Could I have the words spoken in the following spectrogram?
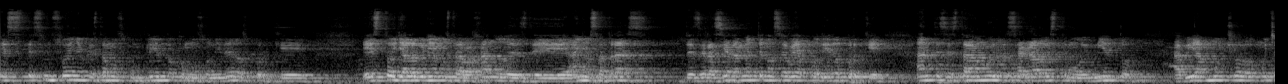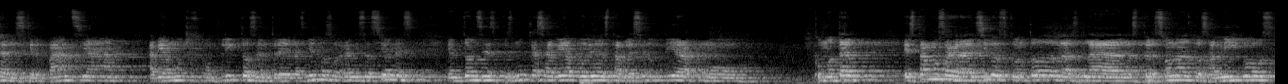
es, es, un sueño que estamos cumpliendo como sonideros, porque esto ya lo veníamos trabajando desde años atrás. Desgraciadamente no se había podido porque antes estaba muy rezagado este movimiento, había mucho, mucha discrepancia, había muchos conflictos entre las mismas organizaciones, entonces pues nunca se había podido establecer un día como, como tal. Estamos agradecidos con todas las, las personas, los amigos,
